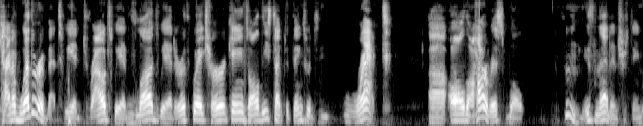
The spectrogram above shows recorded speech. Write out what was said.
kind of weather events. We had droughts, we had floods, we had earthquakes, hurricanes, all these types of things, which wrecked uh, all the harvest. Well, hmm, isn't that interesting?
